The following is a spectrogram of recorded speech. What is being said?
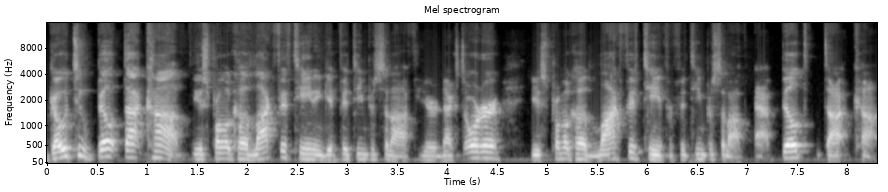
Go to built.com, use promo code LOCK15 and get 15% off your next order. Use promo code LOCK15 for 15% off at built.com.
